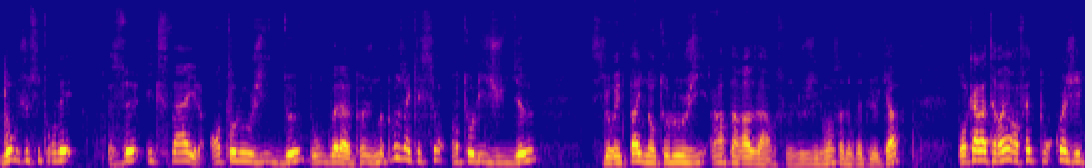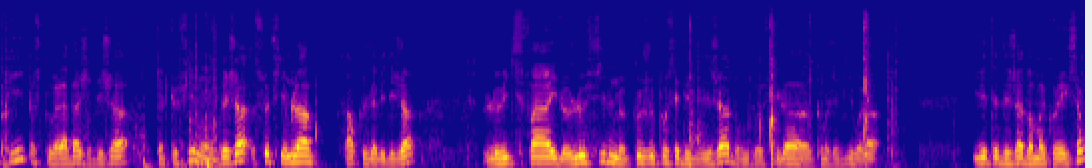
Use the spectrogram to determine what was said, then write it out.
Donc je me suis trouvé The X-File Anthologie 2. Donc voilà, je me pose la question Anthologie 2, s'il n'y aurait pas une Anthologie 1 par hasard? Logiquement, ça devrait être le cas. Donc à l'intérieur, en fait, pourquoi j'ai pris? Parce que base, j'ai déjà quelques films. déjà, ce film-là, savoir que je l'avais déjà. Le X-File, le film que je possédais déjà. Donc celui-là, comme j'ai dit, voilà, il était déjà dans ma collection.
